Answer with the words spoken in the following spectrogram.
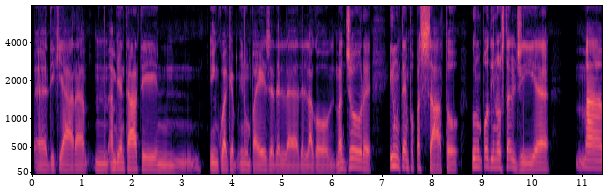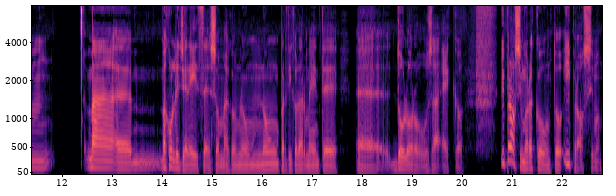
eh, di Chiara, mh, ambientati in, in, qualche, in, un paese del, del, lago Maggiore, in un tempo passato, con un po' di nostalgia, ma, ma, eh, ma con leggerezza, insomma, con non, non particolarmente eh, dolorosa. Ecco. Il prossimo racconto, il prossimo.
